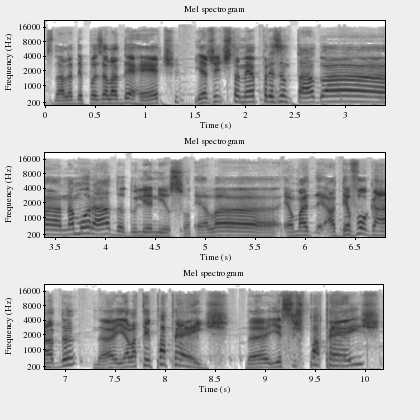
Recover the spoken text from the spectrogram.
Senão ela, depois ela derrete. E a gente também é apresentado a namorada do Lianisson. Ela é uma advogada, né? E ela tem papéis. Né? E esses papéis,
